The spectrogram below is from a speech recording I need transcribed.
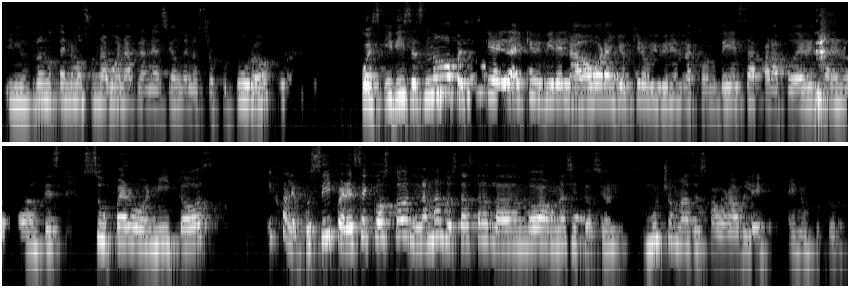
y nosotros no tenemos una buena planeación de nuestro futuro, pues, y dices, no, pues es que hay que vivir en la hora, yo quiero vivir en la Condesa para poder estar en restaurantes súper bonitos. Híjole, pues sí, pero ese costo nada más lo estás trasladando a una situación mucho más desfavorable en un futuro.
